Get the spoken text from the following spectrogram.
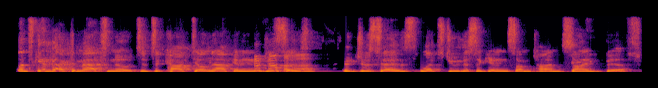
Let's get back to Matt's notes. It's a cocktail napkin and it just says it just says let's do this again sometime signed Biff.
